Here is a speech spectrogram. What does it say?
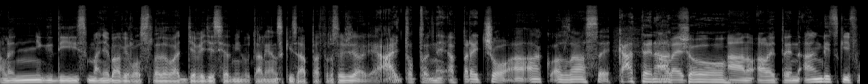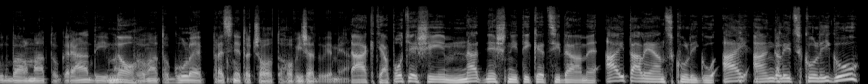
ale nikdy ma nebavilo sledovať 90 minút talianský zápas. Proste, že aj toto ne, a prečo a ako a zase. Catenaccio. Ale, áno, ale ten anglický futbal má to grády, má, no. to, má to gule, presne to, čo od toho vyžadujem ja. Tak ťa poteším, na dnešný tiket si dáme aj taliansku ligu, aj anglickú ligu.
